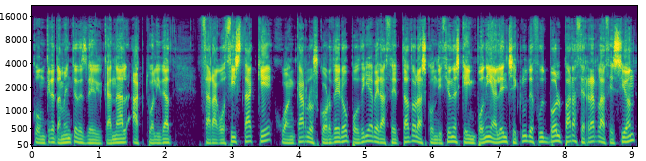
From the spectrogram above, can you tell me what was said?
concretamente desde el canal Actualidad zaragocista que Juan Carlos Cordero podría haber aceptado las condiciones que imponía el Elche Club de Fútbol para cerrar la cesión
